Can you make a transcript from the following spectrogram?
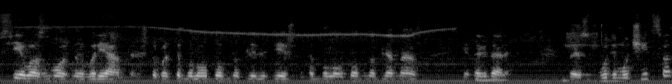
все возможные варианты, чтобы это было удобно для людей, чтобы это было удобно для нас и так далее. То есть будем учиться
